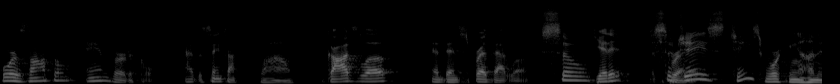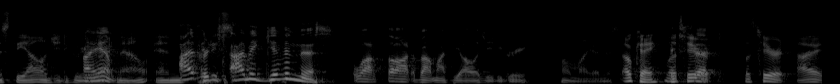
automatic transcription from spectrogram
horizontal and vertical at the same time. Wow. God's love, and then spread that love. So Get it? so Spread it. Jay's Jay's working on his theology degree I right am. now, and I've pretty. been, I've been given this a lot of thought about my theology degree. oh my goodness. Okay, let's hear it. Let's hear it. I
